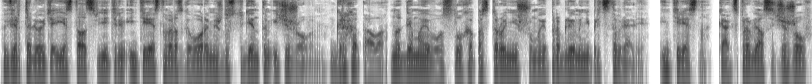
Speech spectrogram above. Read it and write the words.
В вертолете я стал свидетелем интересного разговора между студентом и Чижовым. Грохотало, но для моего слуха посторонние шумы и проблемы не представляли. Интересно, как справлялся Чижов?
